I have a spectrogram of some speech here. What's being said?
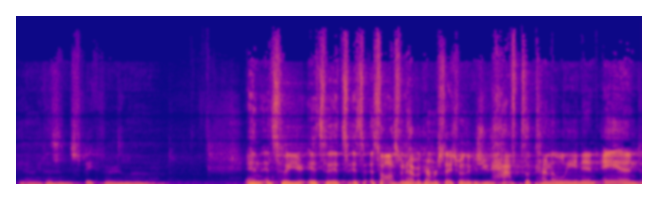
You know, he doesn't speak very loud. And, and so you, it's, it's, it's, it's awesome to have a conversation with him because you have to kind of lean in. And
